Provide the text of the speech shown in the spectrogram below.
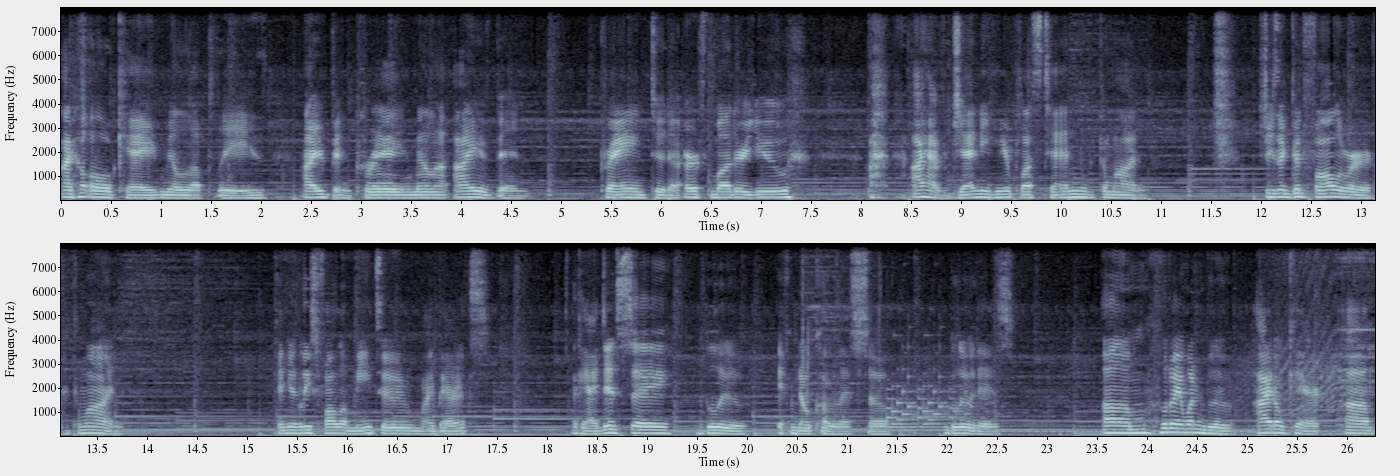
I okay, Mila, please. I've been praying, Mila. I have been praying to the Earth Mother. You. I, have Genny here plus 10. Come on. She's a good follower. Come on. Can you at least follow me to my barracks? Okay, I did say blue, if no colorless, so blue it is. Um, who do I want in blue? I don't care. Um,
